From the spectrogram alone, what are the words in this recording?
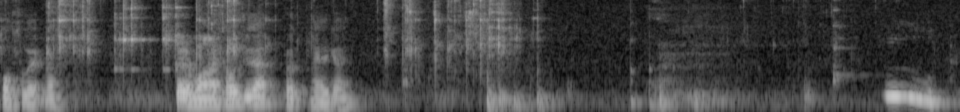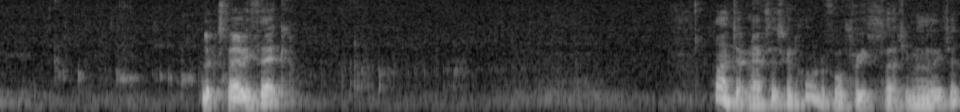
bottle opener. Don't know why I told you that, but there you go. Looks fairly thick. I don't know if this can hold a full 330 milliliter.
